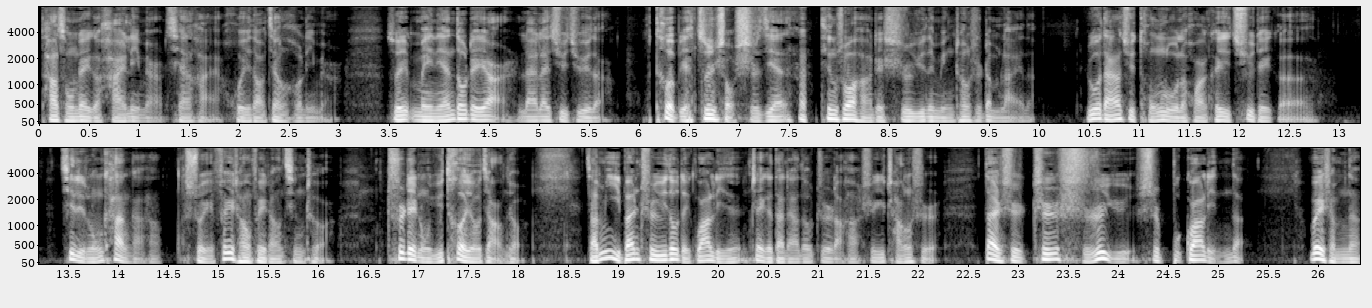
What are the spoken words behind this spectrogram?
它从这个海里面浅海回到江河里面，所以每年都这样来来去去的，特别遵守时间。听说哈，这石鱼的名称是这么来的。如果大家去桐庐的话，可以去这个七里龙看看哈，水非常非常清澈，吃这种鱼特有讲究。咱们一般吃鱼都得刮鳞，这个大家都知道哈，是一常识。但是吃石鱼是不刮鳞的，为什么呢？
